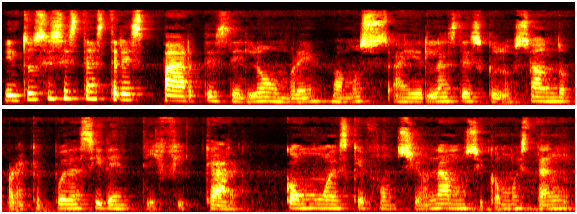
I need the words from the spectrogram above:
Entonces estas tres partes del hombre vamos a irlas desglosando para que puedas identificar cómo es que funcionamos y cómo están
